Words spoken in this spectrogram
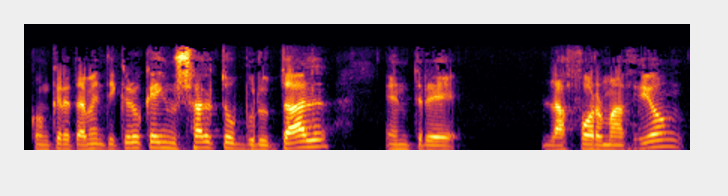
concretamente y creo que hay un salto brutal entre la formación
